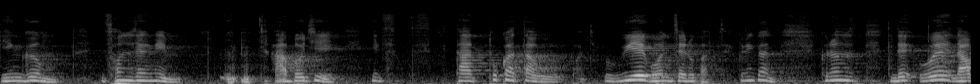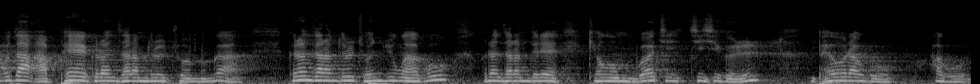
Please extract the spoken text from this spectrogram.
임금, 선생님, 아버지 다 똑같다고 봤죠. 그 위의 권세로 봤어요. 그러니까 그런 내, 왜 나보다 앞에 그런 사람들을 줬는가? 그런 사람들을 존중하고 그런 사람들의 경험과 지, 식을 배우라고 하고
